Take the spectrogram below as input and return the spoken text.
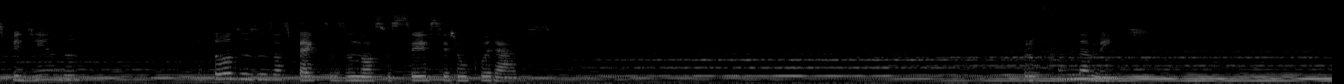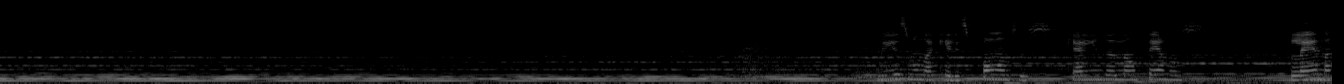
Vamos pedindo que todos os aspectos do nosso ser sejam curados. Profundamente. Mesmo naqueles pontos que ainda não temos plena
